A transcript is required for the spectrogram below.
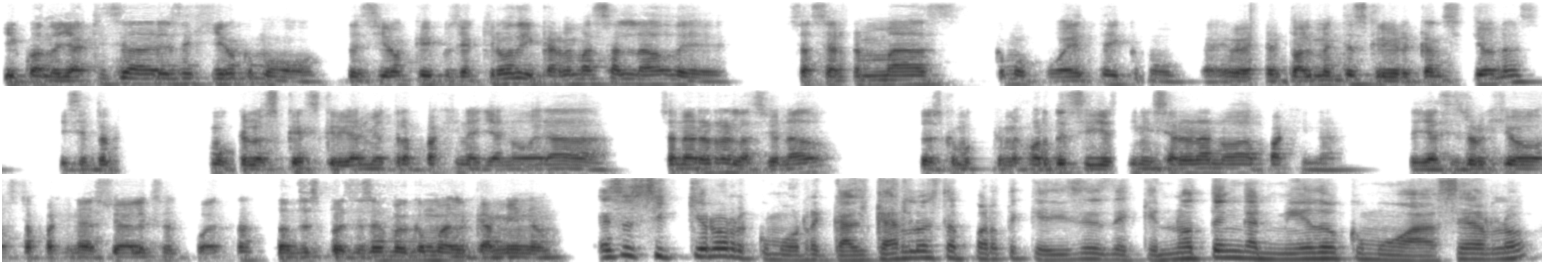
Y cuando ya quise dar ese giro, como decir, ok, pues ya quiero dedicarme más al lado de, sea, ser más como poeta y como eventualmente escribir canciones. Y siento como que los que escribían mi otra página ya no era, o no era relacionado. Entonces como que mejor decidí iniciar una nueva página. Y así surgió esta página de Soy Alex el Poeta. Entonces pues ese fue como el camino. Eso sí quiero como recalcarlo, esta parte que dices de que no tengan miedo como a hacerlo.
